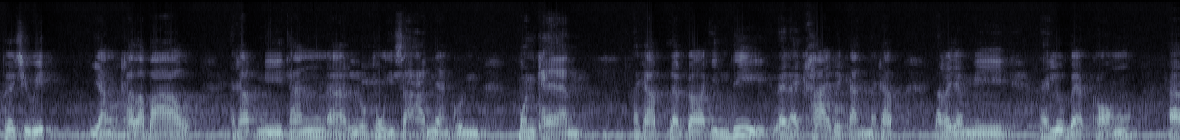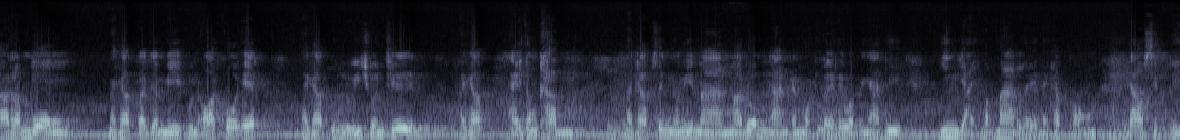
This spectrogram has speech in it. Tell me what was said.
เพื่อชีวิตอย่างคาราบาวนะครับมีทั้งลูกทุ่งอีสานอย่างคุณมนแคนนะครับแล้วก็อินดี้หลาย ๆ ค่ายด้วยกันนะครับ แล้วก็ยังมีในรูปแบบของอรำวงนะครับก็จะมีคุณออสโฟเอสนะครับคุณหลุยชวนชื่นนะครับไหทองคำ นะครับ ซึ่งตรงนี้มามาร่วมงานกันหมดเลยเรียกว่าเป็นงานที่ยิ่งใหญ่มากๆเลยนะครับของ 90 ปี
